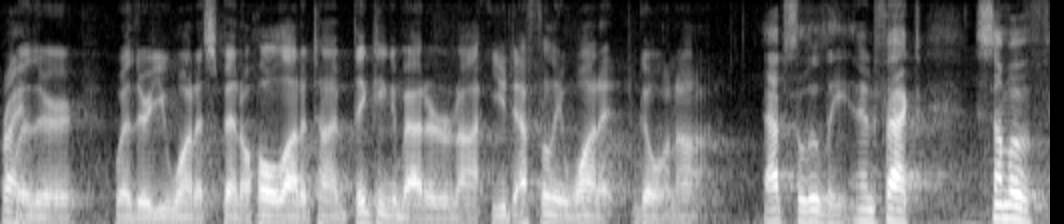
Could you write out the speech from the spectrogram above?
right. whether whether you want to spend a whole lot of time thinking about it or not, you definitely want it going on. Absolutely. And in fact, some of,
